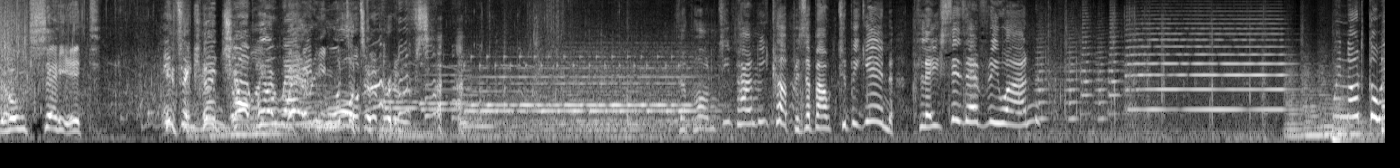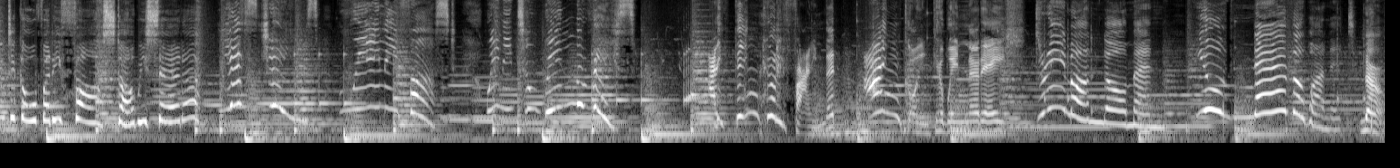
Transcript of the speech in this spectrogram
Don't say it. It's, a good, job you're wearing waterproofs. The Ponty Pontypandy Cup is about to begin. Places, everyone. We're not going to go very fast, are we, Sarah? Yes, James! Really fast! We need to win the race! I think you'll find that I'm going to win the race. Dream on, Norman. You've never won it. Now,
